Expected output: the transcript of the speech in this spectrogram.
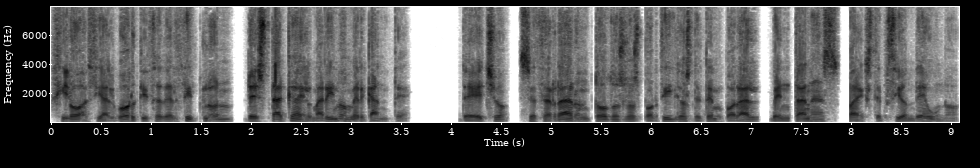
giró hacia el vórtice del ciclón, destaca el marino mercante. De hecho, se cerraron todos los portillos de temporal, ventanas, a excepción de uno.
